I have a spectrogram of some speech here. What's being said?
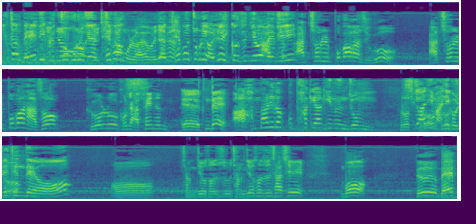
일단 맵이 그쪽으로 예, tavern 몰라요. 왜냐면 예, tavern 쪽으로 열려 있거든요. 맵이. archer, 를 뽑아가지고 archer를 뽑아놔서 그걸로 거기 앞에 있는 예, 근데 아 한 마리 갖고 파괴하기는 좀 그렇죠, 시간이 많이 그렇죠. 걸릴 텐데요. 어 장재호 선수 장재호 선수는 사실 뭐 그 맵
